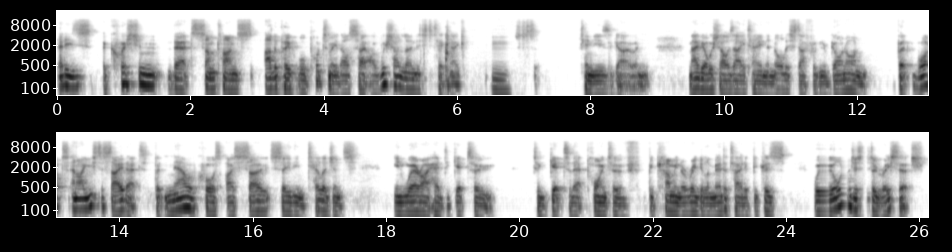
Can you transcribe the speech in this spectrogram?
That is a question that sometimes other people will put to me. They'll say, I wish I learned this technique mm. 10 years ago, and maybe I wish I was 18 and all this stuff wouldn't have gone on. But what, and I used to say that, but now, of course, I so see the intelligence in where I had to get to to get to that point of becoming a regular meditator because we all just do research,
